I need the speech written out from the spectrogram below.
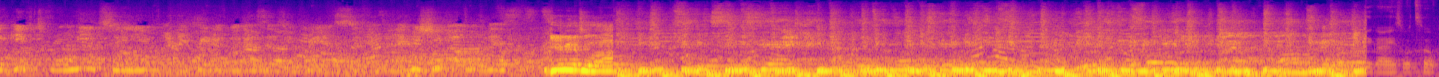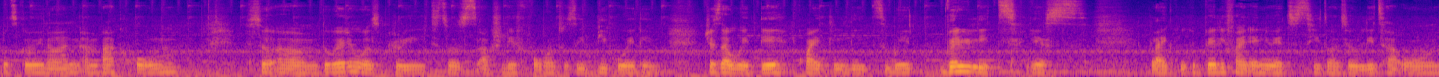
a gift from me to you, and I pray that God answers your prayers soon. And I wish you all the best. Give it to her. Hey guys, what's up? What's going on? I'm back home. So um, the wedding was great. It was actually fun. It was a big wedding. Just that we're there quite late. We're very late. Yes, like we could barely find anywhere to sit until later on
